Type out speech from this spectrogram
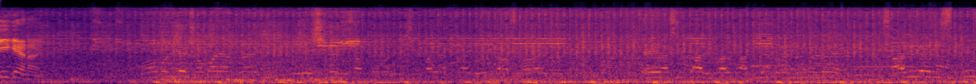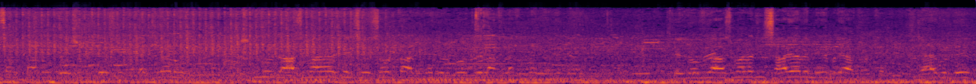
ਕੀ ਕਹਿਣਾ ਹੈ? ਬਹੁਤ ਵਧੀਆ ਸ਼ੋਭਾ ਯਾਤਰਾ ਹੈ ਜੀ। ਦੇਸ਼ ਵਿੱਚ ਸਭ ਤੋਂ ਵੱਡੀ ਸ਼ੋਭਾ ਯਾਤਰਾ ਗੁਰਦਾਸ ਮਹਾਰਾਜ ਦੀ ਇਹ ਅਸੀਂ ਧਾਲੀਵਾਲ ਸਾਡੀਆਂ ਕਲੋਨੀ ਵੱਲੋਂ ਸਾਰੀਆਂ ਹਿੰਦੂ ਸੰਗਤਾਂ ਨੂੰ ਦੇਸ਼ ਵਿਦੇਸ਼ ਦੇ ਖੱਜਲਾਂ ਨੂੰ ਸ਼੍ਰੀ ਗੁਰਦਾਸ ਮਹਾਰਾਜ ਦੇ 648 ਦੇ ਗੁਰਪੁਰਬ ਦੇ ਲੱਖ ਲੱਖ ਵਧਾਈਆਂ ਦਿੰਦੇ ਹਾਂ ਗੁਰਦਾਸ ਮਹਾਰਾਜ ਜੀ ਸਾਰਿਆਂ ਦੇ ਮੇਰ ਭਰਿਆ ਰੱਖੇ ਜੈ ਗੁਰਦੇਵ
